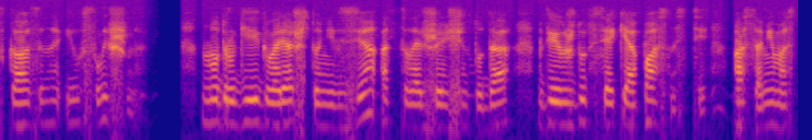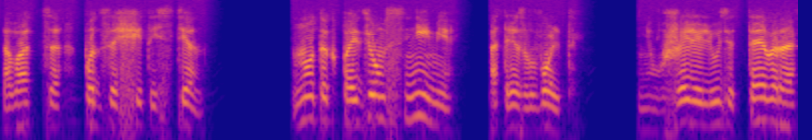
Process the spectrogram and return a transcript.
сказано и услышано. Но другие говорят, что нельзя отсылать женщин туда, где их ждут всякие опасности, а самим оставаться под защитой стен. «Ну так пойдем с ними», — отрезал Вольт. «Неужели люди Тевера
